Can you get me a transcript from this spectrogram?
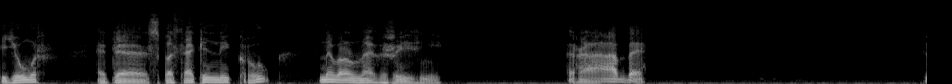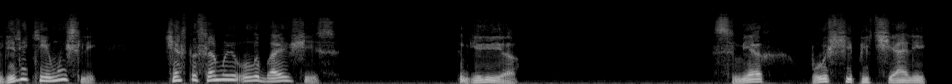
Юмор — это спасательный круг на волнах жизни. Рабе. Великие мысли часто самые улыбающиеся. Гюйо. Смех пуще печали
